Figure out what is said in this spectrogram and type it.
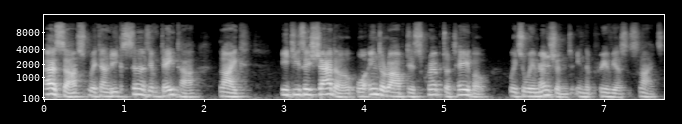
As such, we can leak sensitive data like etc shadow or interrupt descriptor table, which we mentioned in the previous slides.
